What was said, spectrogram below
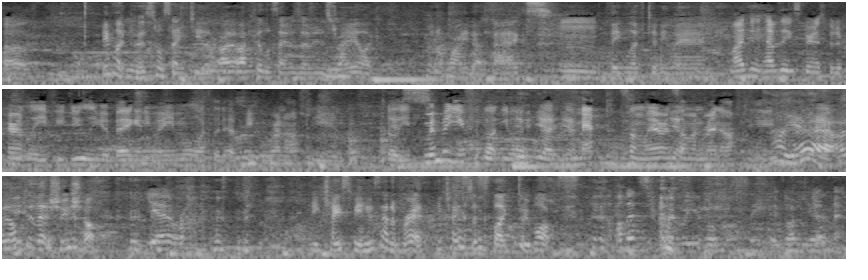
cars. Even like personal safety, like, I, I feel the same as them in Australia. Like we're not worried about bags mm. being left anywhere. I didn't have the experience, but apparently, if you do leave your bag anywhere, you're more likely to have people run after you and tell Yes. you. Remember, you forgot your Yeah, yeah, yeah. map somewhere and someone ran after you. Oh yeah, I at that shoe shop. Yeah, right. He chased me. He was out of breath. He chased us like two blocks. oh, that's right. Where you got your map.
